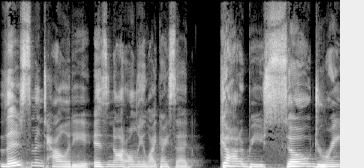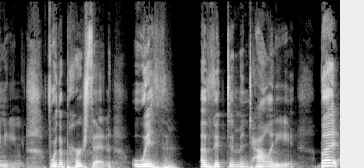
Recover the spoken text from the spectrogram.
This mentality is not only, like I said, gotta be so draining for the person with a victim mentality, but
